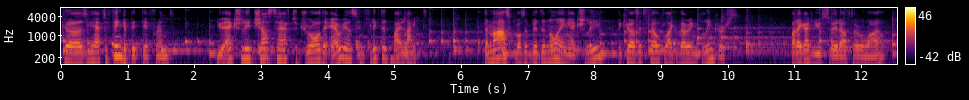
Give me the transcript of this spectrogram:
because you have to think a bit different. You actually just have to draw the areas inflicted by light. The mask was a bit annoying actually because it felt like wearing blinkers, but I got used to it after a while.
